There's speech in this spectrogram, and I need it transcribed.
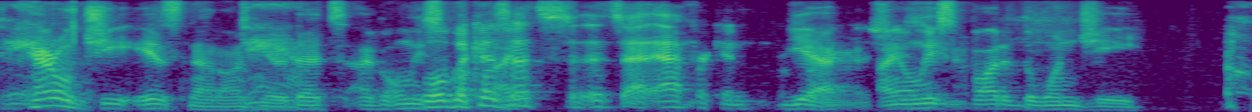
Karol G is not on here. That's I've only well, spo- because I- that's that's African. yeah, I only you know. spotted the one G.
